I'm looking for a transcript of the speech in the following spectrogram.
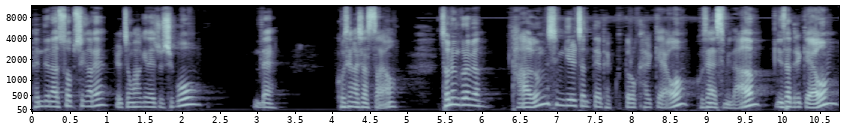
밴드나 수업 시간에 일정 확인해 주시고 네 고생하셨어요. 저는 그러면 다음 심기일전 때 뵙도록 할게요. 고생하셨습니다. 인사드릴게요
